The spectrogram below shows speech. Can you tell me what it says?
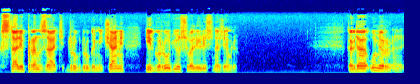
стали пронзать друг друга мечами и грудью свалились на землю. Когда умер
